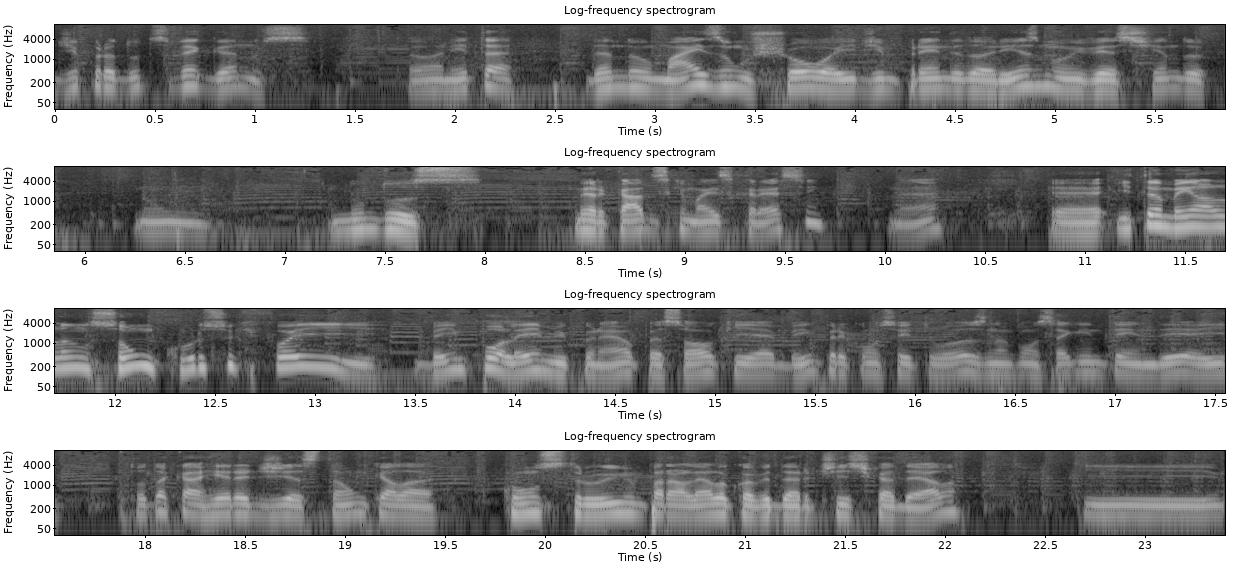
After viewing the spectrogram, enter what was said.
de produtos veganos. Então a Anitta dando mais um show aí de empreendedorismo, investindo num, num dos mercados que mais crescem, né? É, e também ela lançou um curso que foi bem polêmico, né? O pessoal que é bem preconceituoso não consegue entender aí toda a carreira de gestão que ela construiu em paralelo com a vida artística dela. E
